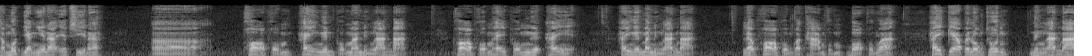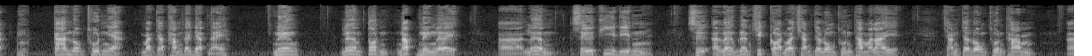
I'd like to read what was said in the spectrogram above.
สมมติอย่างนี้นะ FC นะ พ่อผมให้เงินผมมาหนึ่งล้านบาท พ่อผมให้ผมเงินให้ให้เงินมาหนึ่งล้านบาท แล้วพ่อผมก็ถามผมบอกผมว่า ให้แกไปลงทุนหนึ่งล้านบาท การลงทุนเนี่ยมันจะทำได้แบบไหนหนึ่งเริ่มต้นนับหนึ่งเลยเริ่มซื้อที่ดิน ซื้ออ่าเริ่มเริ่มคิดก่อนว่าฉันจะลงทุนทำอะไร ฉันจะลงทุนทำอ่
